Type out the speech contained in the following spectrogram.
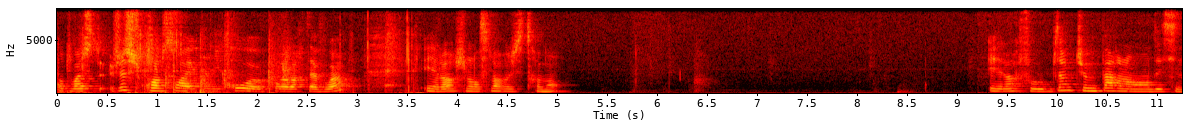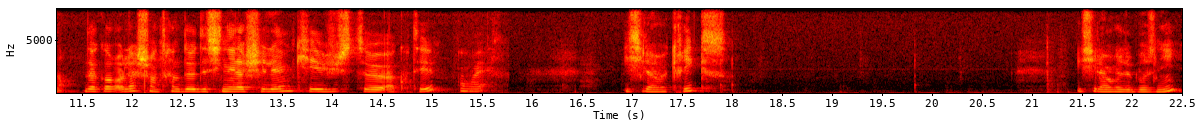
Donc moi, juste je prends le son avec le micro euh, pour avoir ta voix. Et alors, je lance l'enregistrement. Et alors, il faut bien que tu me parles en dessinant. D'accord, là je suis en train de dessiner la HLM qui est juste euh, à côté. Ouais. Ici la rue Crix. Ici la rue de Bosnie.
